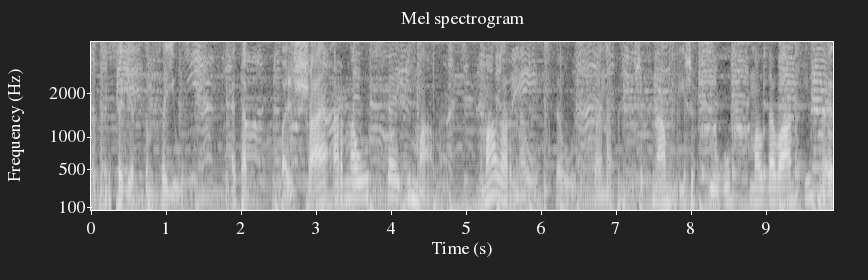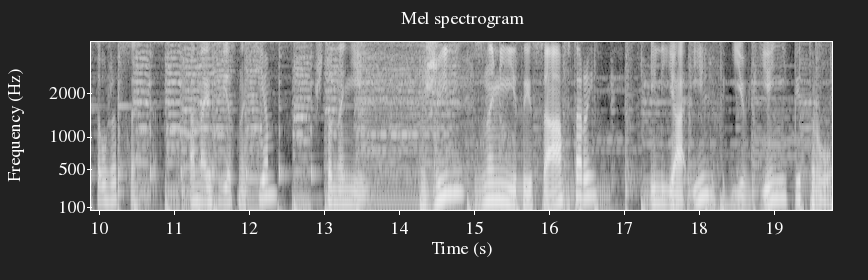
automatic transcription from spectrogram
как при Советском Союзе. Это Большая Арнаутская и Малая. Малоарнаутская улица, она ближе к нам, ближе к югу, к Молдаванке, но это уже центр. Она известна тем, что на ней жили знаменитые соавторы Илья Ильф и Евгений Петров.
